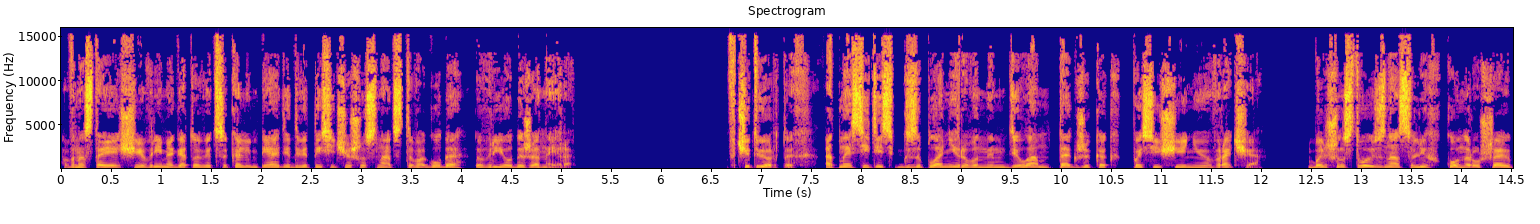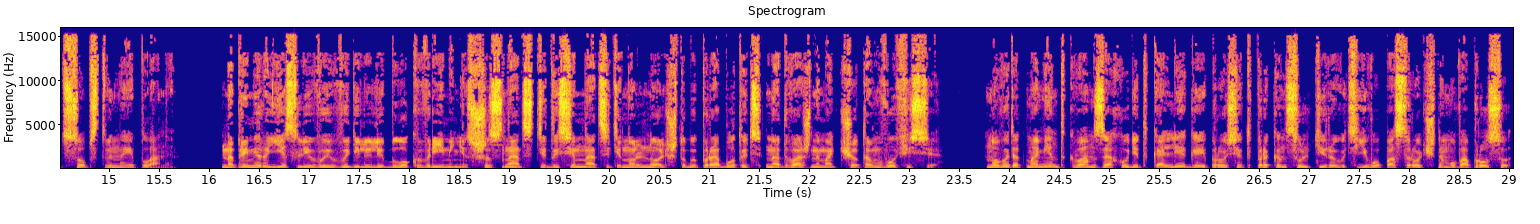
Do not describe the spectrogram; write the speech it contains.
В настоящее время готовится к Олимпиаде 2016 года в Рио-де-Жанейро. В-четвертых, относитесь к запланированным делам так же, как к посещению врача. Большинство из нас легко нарушают собственные планы. Например, если вы выделили блок времени с 16 до 17.00, чтобы поработать над важным отчетом в офисе, но в этот момент к вам заходит коллега и просит проконсультировать его по срочному вопросу,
